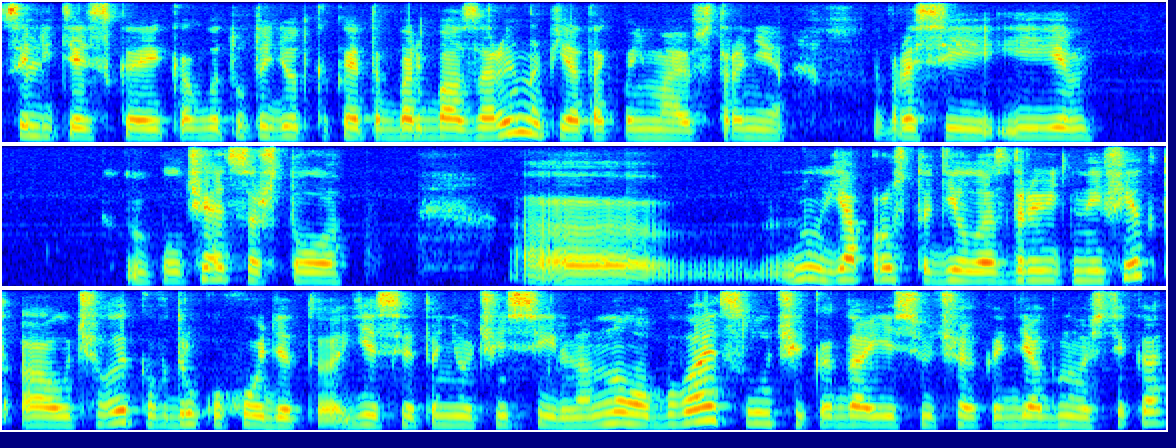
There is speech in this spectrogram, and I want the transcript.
целительское, и как бы тут идет какая-то борьба за рынок, я так понимаю, в стране, в России, и получается, что Э, ну, я просто делаю оздоровительный эффект, а у человека вдруг уходит, если это не очень сильно. Но бывают случаи, когда если у человека диагностика,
